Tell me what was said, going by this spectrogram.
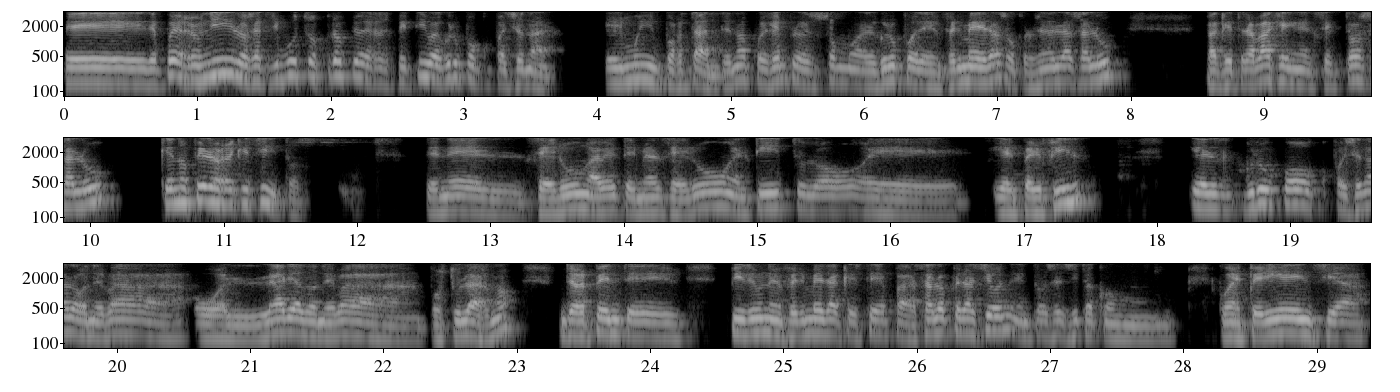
Eh, después reunir los atributos propios del respectivo grupo ocupacional. Es muy importante, ¿no? Por ejemplo, somos el grupo de enfermeras o profesionales de la salud, para que trabajen en el sector salud, que no pide los requisitos. Tener el serum, haber terminado el serum, el título eh, y el perfil el grupo profesional donde va, o el área donde va a postular, ¿no? De repente pide una enfermera que esté para hacer la operación, entonces necesita con, con experiencia,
